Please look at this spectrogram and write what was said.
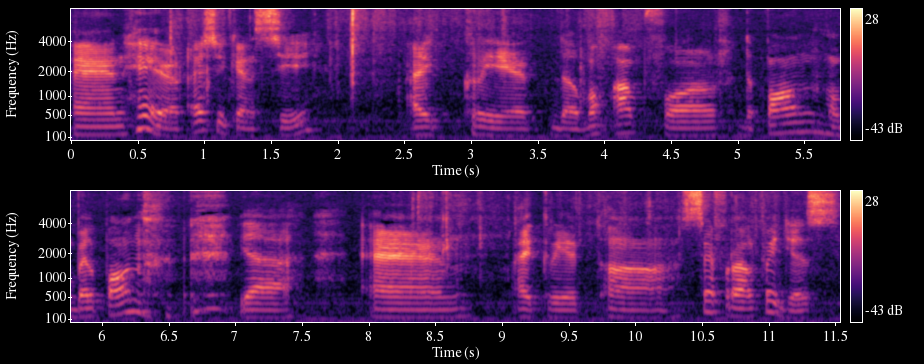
And here as you can see I create the mock-up for the phone, mobile phone, yeah, and I create uh, several pages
